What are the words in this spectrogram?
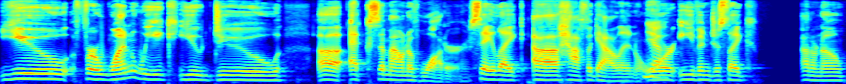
you, for one week, you do uh, X amount of water, say like uh, half a gallon, Yeah. or even just like, I don't know.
